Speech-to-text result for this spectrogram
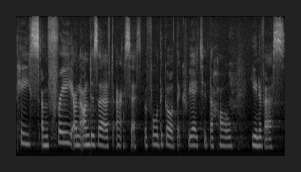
peace, and free and undeserved access before the God that created the whole universe.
